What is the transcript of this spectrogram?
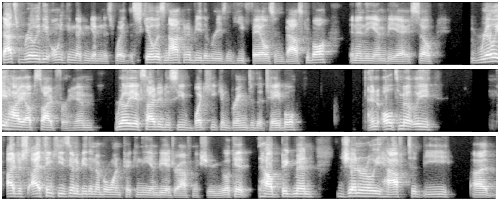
That's really the only thing that can get in his way. The skill is not going to be the reason he fails in basketball and in the NBA. So, really high upside for him really excited to see what he can bring to the table. And ultimately, I just I think he's going to be the number one pick in the NBA draft next year. You look at how big men generally have to be uh,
